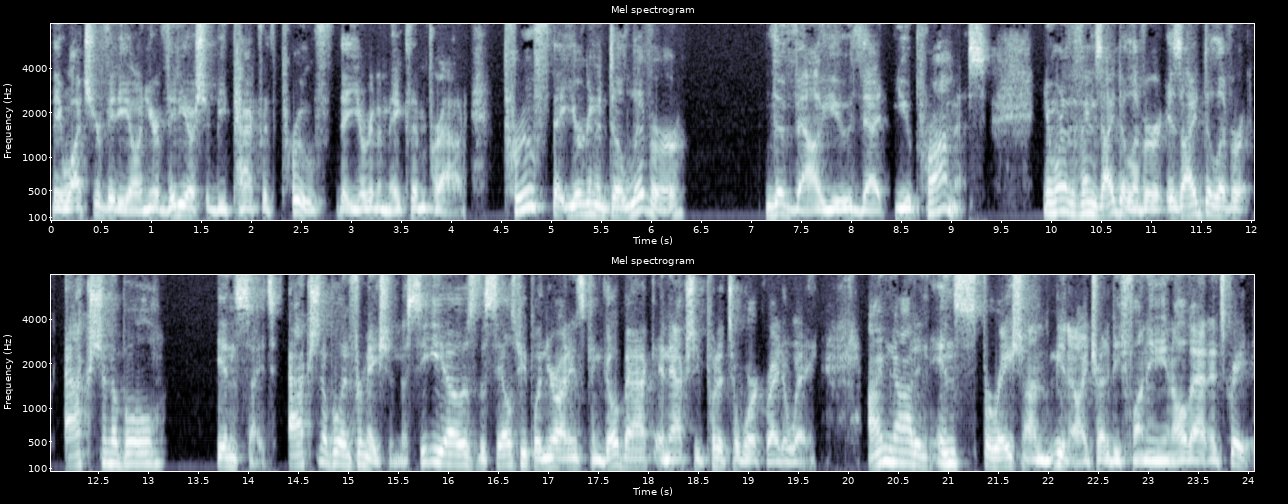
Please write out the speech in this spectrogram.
they watch your video and your video should be packed with proof that you're going to make them proud proof that you're going to deliver the value that you promise And one of the things i deliver is i deliver actionable insights, actionable information. The CEOs, the salespeople in your audience can go back and actually put it to work right away. I'm not an inspiration. I'm, you know, I try to be funny and all that. And it's great,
